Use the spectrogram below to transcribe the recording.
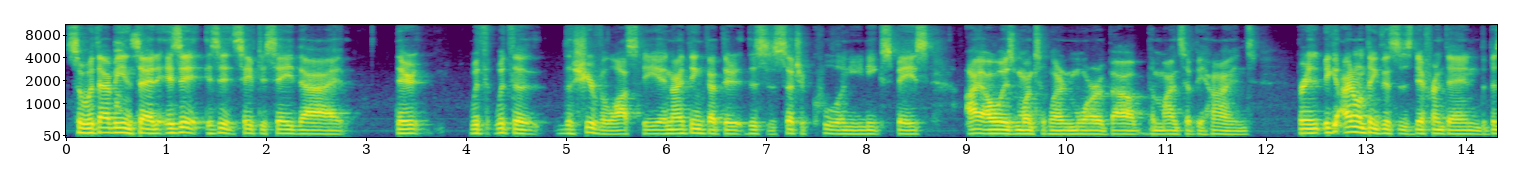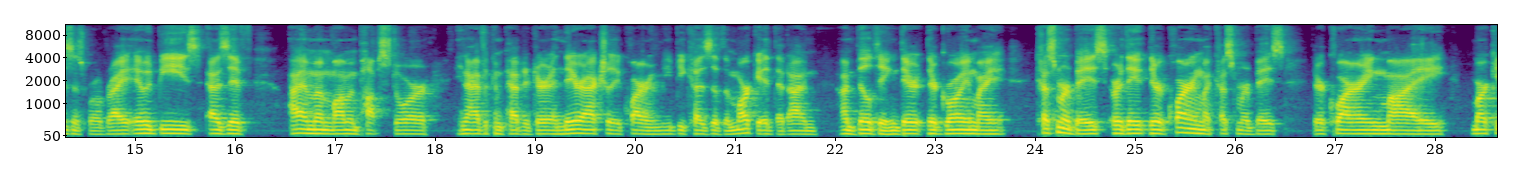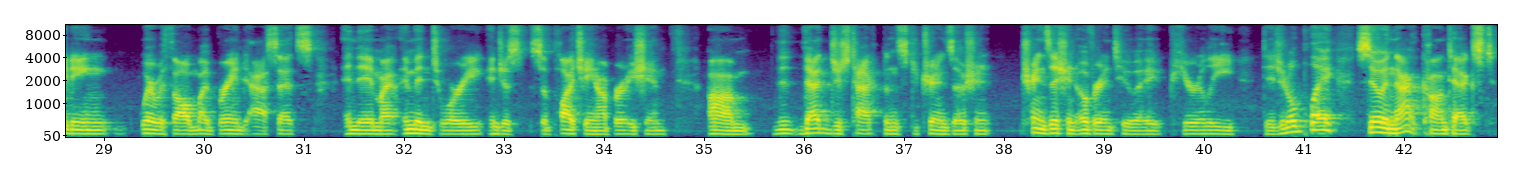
So with that being said, is it is it safe to say that there with with the the sheer velocity. And I think that there, this is such a cool and unique space. I always want to learn more about the mindset behind. I don't think this is different than the business world, right? It would be as if I am a mom and pop store and I have a competitor and they're actually acquiring me because of the market that I'm I'm building. They're they're growing my customer base or they they're acquiring my customer base. They're acquiring my marketing wherewithal, my brand assets, and then my inventory and just supply chain operation, um, th- that just happens to transition transition over into a purely digital play. So in that context,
